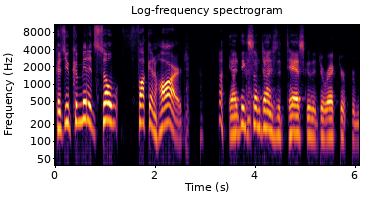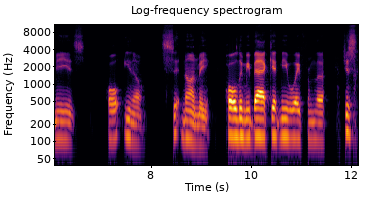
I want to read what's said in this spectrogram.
Because you committed so fucking hard. Yeah, I think sometimes the task of the director for me is, hold, you know, sitting on me, holding me back, get me away from the. Just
